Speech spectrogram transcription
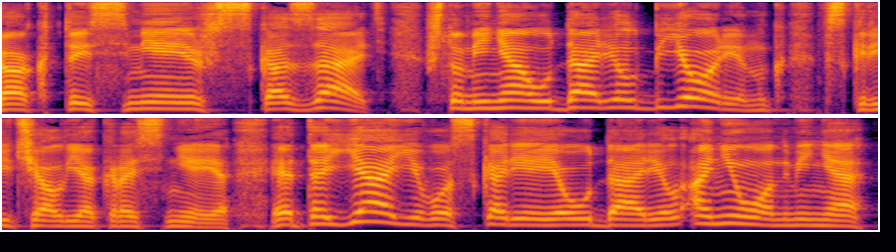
«Как ты смеешь сказать, что меня ударил Бьоринг?» — вскричал я краснея. «Это я его скорее ударил, а не он меня».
